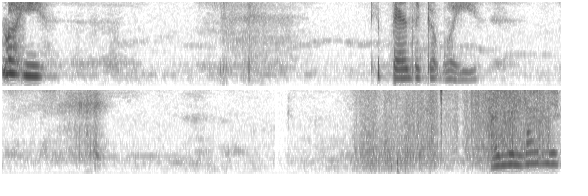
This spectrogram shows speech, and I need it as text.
Morri. Que pena que eu morri. Vamos lá, né?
